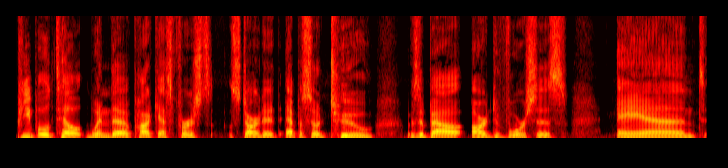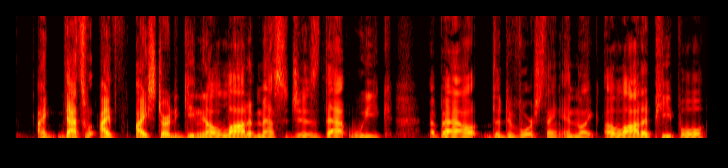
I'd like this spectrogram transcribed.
people tell when the podcast first started. Episode two was about our divorces, and I that's what I I started getting a lot of messages that week about the divorce thing, and like a lot of people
